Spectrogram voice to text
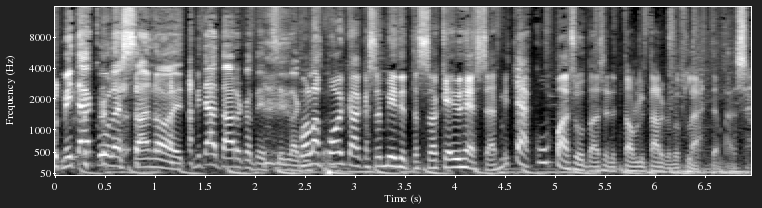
Mitä kuule sanoit? Mitä tarkoitit sillä? Me ollaan poikaan kanssa mietitty tässä oikein yhdessä, että mitä kumpaan suuntaan se nyt oli tarkoitus lähtevänsä.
